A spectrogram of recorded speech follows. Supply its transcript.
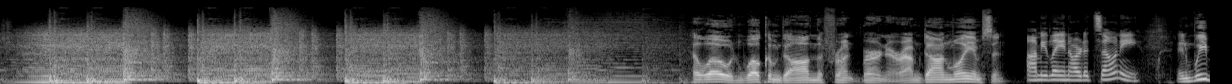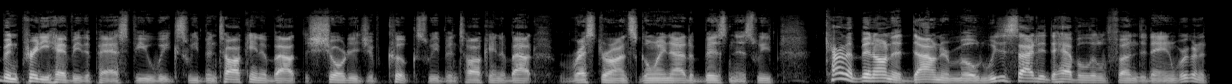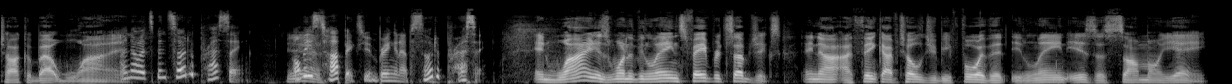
Hello and welcome to On the Front Burner. I'm Don Williamson. I'm Elaine Ardizzoni. And we've been pretty heavy the past few weeks. We've been talking about the shortage of cooks. We've been talking about restaurants going out of business. We've kind of been on a downer mode. We decided to have a little fun today, and we're going to talk about wine. I know, it's been so depressing. All these topics you've been bringing up, so depressing. And wine is one of Elaine's favorite subjects. And uh, I think I've told you before that Elaine is a sommelier.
